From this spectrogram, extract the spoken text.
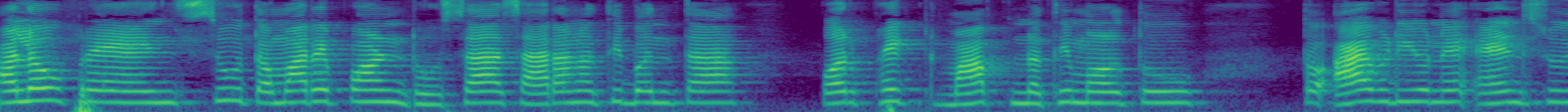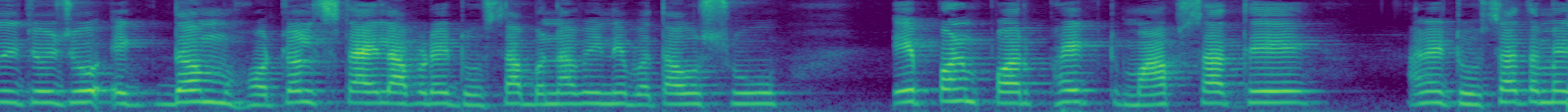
હલો ફ્રેન્ડ્સ શું તમારે પણ ઢોસા સારા નથી બનતા? પરફેક્ટ માપ નથી મળતું. તો આ વિડીયોને એન્ડ સુધી જોજો. એકદમ હોટલ સ્ટાઇલ આપણે ઢોસા બનાવીને બતાવશું. એ પણ પરફેક્ટ માપ સાથે. અને ઢોસા તમે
